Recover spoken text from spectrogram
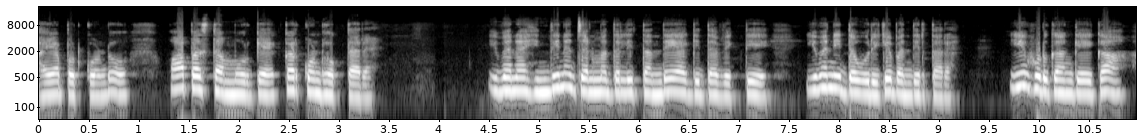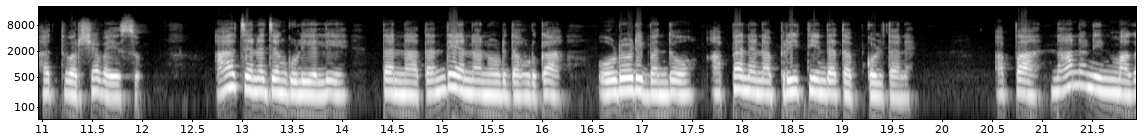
ಭಯ ಪಟ್ಕೊಂಡು ವಾಪಸ್ ತಮ್ಮೂರಿಗೆ ಕರ್ಕೊಂಡು ಹೋಗ್ತಾರೆ. ಇವನ ಹಿಂದಿನ ಜನ್ಮದಲ್ಲಿ ತಂದೆಯಾಗಿದ್ದ ವ್ಯಕ್ತಿ ಇವನಿದ್ದ ಊರಿಗೆ ಬಂದಿರ್ತಾರೆ. ಈ ಹುಡುಗಂಗೆ ಈಗ ಹತ್ತು ವರ್ಷ ವಯಸ್ಸು. ಆ ಜನಜಂಗುಳಿಯಲ್ಲಿ ತನ್ನ ತಂದೆಯನ್ನು ನೋಡಿದ ಹುಡುಗ ಓಡೋಡಿ ಬಂದು ಅಪ್ಪನನ್ನು ಪ್ರೀತಿಯಿಂದ ತಪ್ಕೊಳ್ತಾನೆ. ಅಪ್ಪ, ನಾನು ನಿನ್ನ ಮಗ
